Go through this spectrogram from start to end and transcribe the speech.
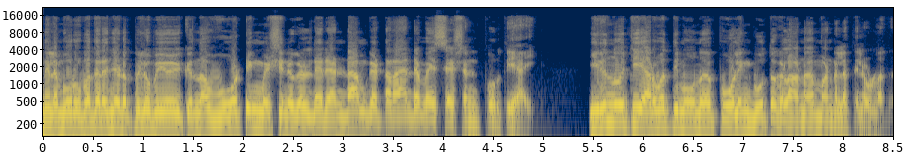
Nilambur ഉപതെരഞ്ഞെടുപ്പിൽ ഉപയോഗിക്കുന്ന വോട്ടിംഗ് മെഷീനുകളുടെ രണ്ടാം ഘട്ട റാൻഡമൈസേഷൻ പൂർത്തിയായി. ഇരുന്നൂറ്റി പോളിംഗ് ബൂത്തുകളാണ് മണ്ഡലത്തിലുള്ളത്.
